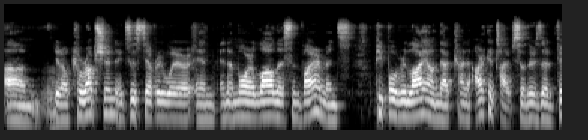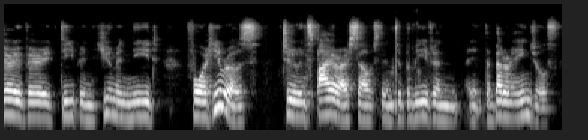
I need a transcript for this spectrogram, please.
Um, you know, corruption exists everywhere. And in a more lawless environments, people rely on that kind of archetype. So there's a very, very deep and human need for heroes to inspire ourselves and to believe in the better angels.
